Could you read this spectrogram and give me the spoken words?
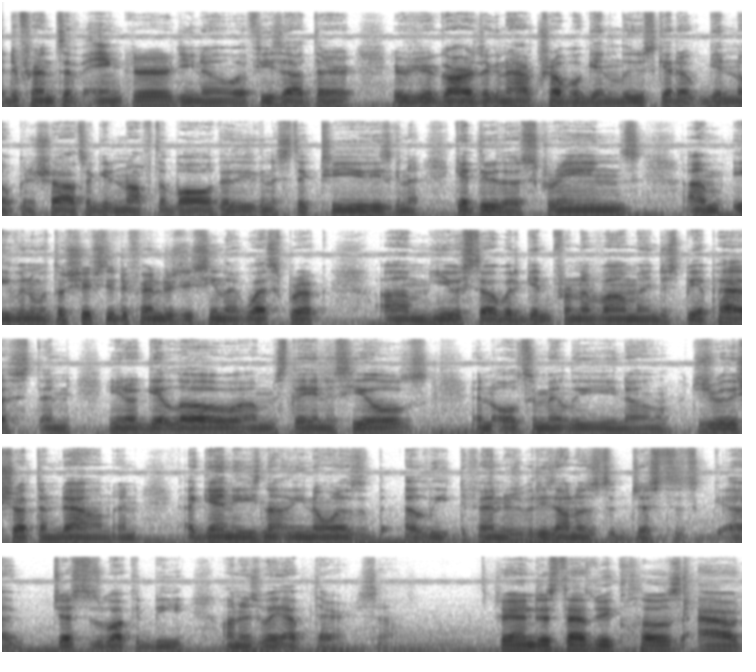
a defensive anchor. You know if he's out there, your, your guards are gonna have trouble getting loose, get up, getting open shots or getting off the ball because he's gonna stick to you. He's gonna get through those screens. Um, even with those shifty defenders, you've seen like Westbrook um, he was still able to get in front of them and just be a pest and you know get low, um, stay in his heels, and ultimately you know just really shut them down. And again, he's not you know one of those elite defenders, but he's on his just as uh, just as well could be on his way up there. So. So and just as we close out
